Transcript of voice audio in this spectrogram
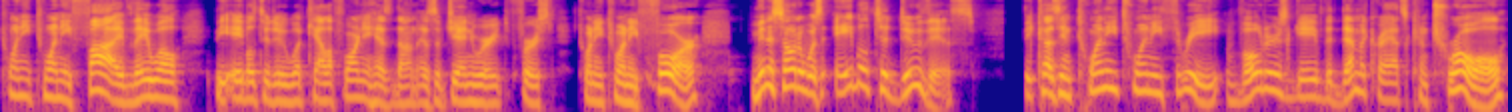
2025. They will be able to do what California has done as of January 1st, 2024. Minnesota was able to do this because in 2023, voters gave the Democrats control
